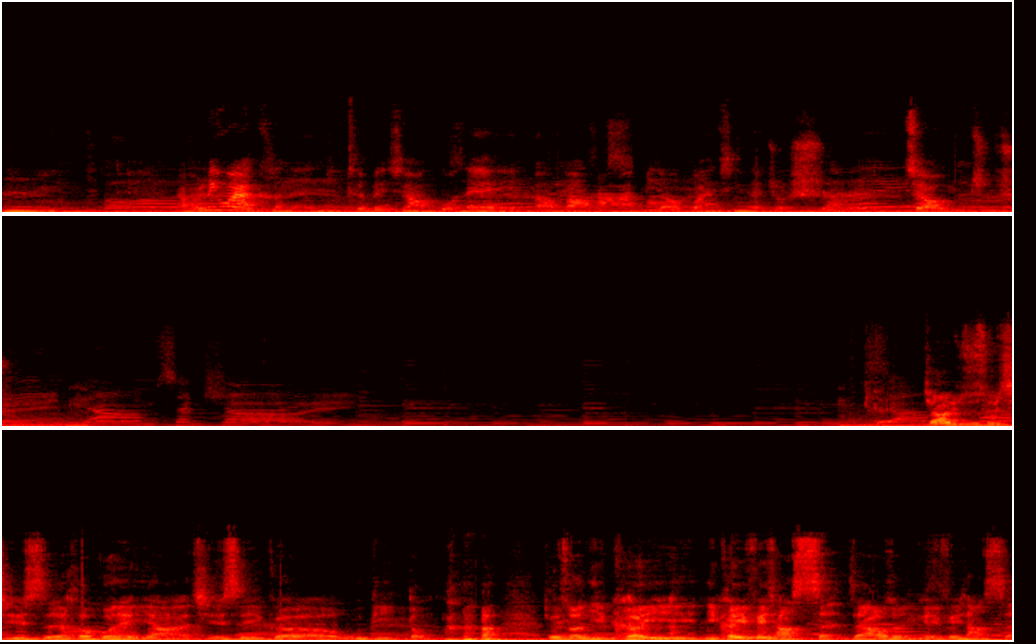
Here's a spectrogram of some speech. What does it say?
嗯。然后另外可能特别像国内呃爸爸妈妈比较关心的就是教育支出。对，教育支出其实是和国内一样啊，其实是一个无底洞，就是说你可以你可以非常省，在澳洲你可以非常省，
